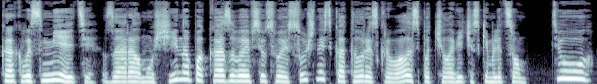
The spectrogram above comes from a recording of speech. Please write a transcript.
«Как вы смеете!» – заорал мужчина, показывая всю свою сущность, которая скрывалась под человеческим лицом. «Тю!» –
